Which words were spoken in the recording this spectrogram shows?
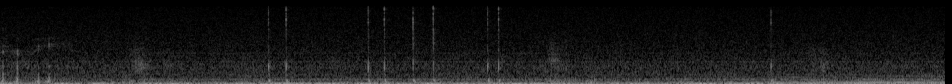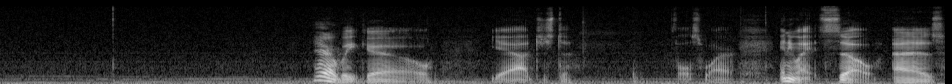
very... There we go. Yeah, just a false wire. Anyway, so, as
